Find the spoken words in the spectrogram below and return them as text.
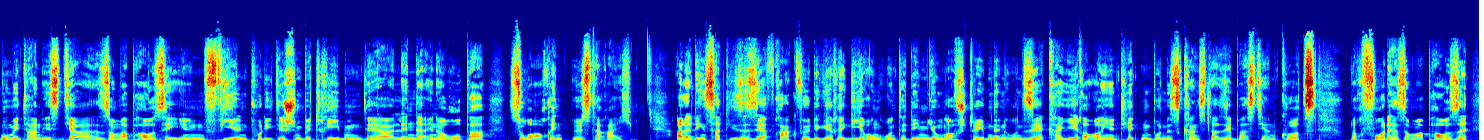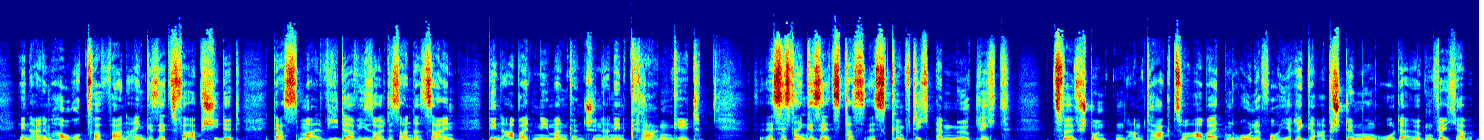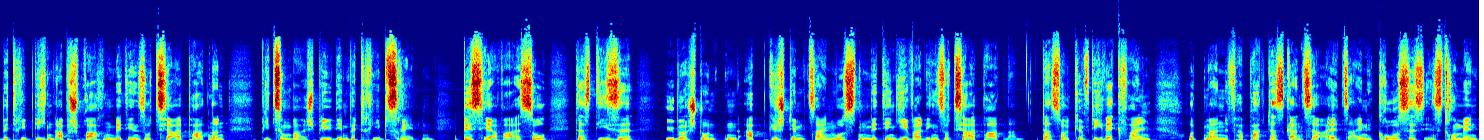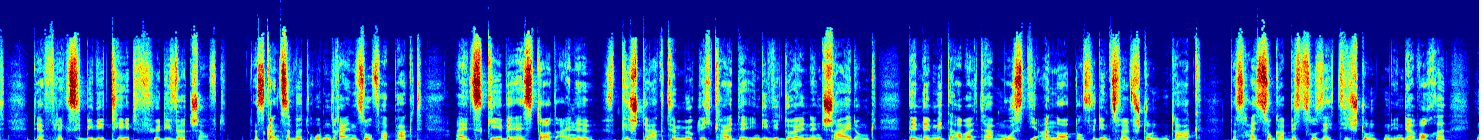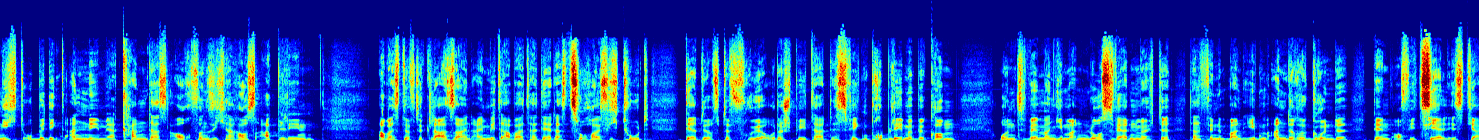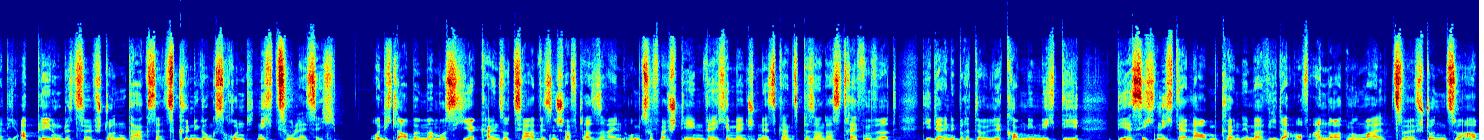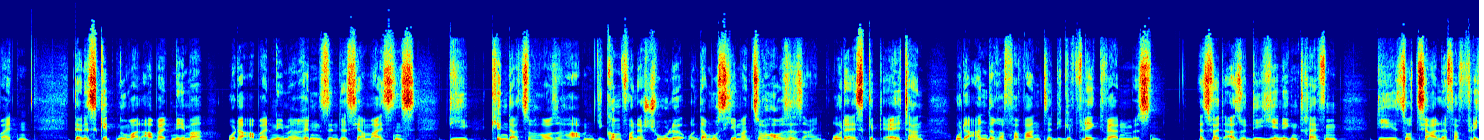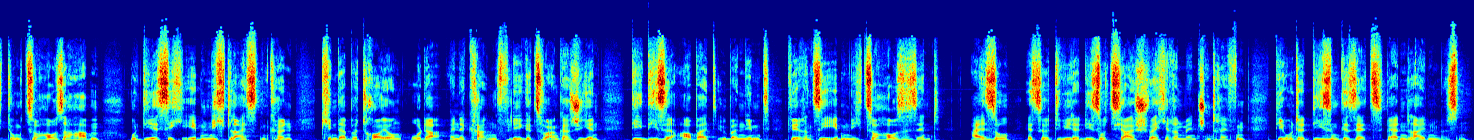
Momentan ist ja Sommerpause in vielen politischen Betrieben der Länder in Europa, so auch in Österreich. Allerdings hat diese sehr fragwürdige Regierung unter dem jung aufstrebenden und sehr karriereorientierten Bundeskanzler Sebastian Kurz noch vor der Sommerpause in einem Hauruck-Verfahren ein Gesetz verabschiedet, das mal wieder, wie sollte es anders sein, den Arbeitnehmern ganz schön an den Kragen geht. Es ist ein Gesetz, das es künftig ermöglicht, zwölf Stunden am Tag zu arbeiten, ohne vorherige Abstimmung oder irgendwelcher betrieblichen Absprachen mit den Sozialpartnern, wie zum Beispiel den Betriebsräten. Bisher war es so, dass diese Überstunden abgestimmt sein mussten mit den jeweiligen Sozialpartnern. Das soll künftig wegfallen und man verpackt das Ganze als ein großes Instrument der Flexibilität für die Wirtschaft. Das Ganze wird obendrein so verpackt, als gäbe es dort eine gestärkte Möglichkeit der individuellen Entscheidung. Denn der Mitarbeiter muss die Anordnung für den 12-Stunden-Tag, das heißt sogar bis zu 60 Stunden in der Woche, nicht unbedingt annehmen. Er kann das auch von sich heraus ablehnen. Aber es dürfte klar sein, ein Mitarbeiter, der das zu häufig tut, der dürfte früher oder später deswegen Probleme bekommen. Und wenn man jemanden loswerden möchte, dann findet man eben andere Gründe, denn offiziell ist ja die Ablehnung des 12-Stunden-Tags als Kündigungsgrund nicht zulässig. Und ich glaube, man muss hier kein Sozialwissenschaftler sein, um zu verstehen, welche Menschen es ganz besonders treffen wird, die da in die Bredouille kommen, nämlich die, die es sich nicht erlauben können, immer wieder auf Anordnung mal zwölf Stunden zu arbeiten. Denn es gibt nun mal Arbeitnehmer oder Arbeitnehmerinnen sind es ja meistens, die Kinder zu Hause haben. Die kommen von der Schule und da muss jemand zu Hause sein. Oder es gibt Eltern oder andere Verwandte, die gepflegt werden müssen. Es wird also diejenigen treffen, die soziale Verpflichtungen zu Hause haben und die es sich eben nicht leisten können, Kinderbetreuung oder eine Krankenpflege zu engagieren, die diese Arbeit übernimmt, während sie eben nicht zu Hause sind. Also, es wird wieder die sozial schwächeren Menschen treffen, die unter diesem Gesetz werden leiden müssen.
